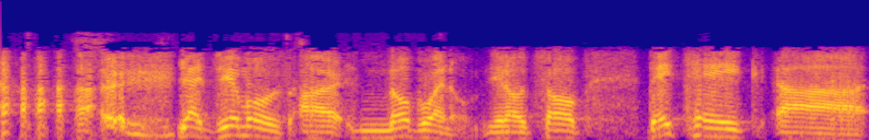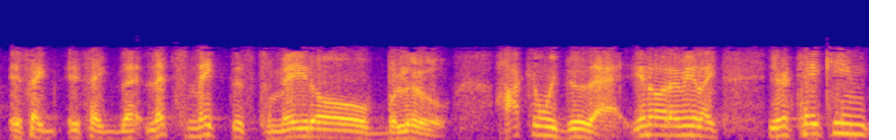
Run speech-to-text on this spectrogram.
yeah, GMOs are no bueno. You know, so they take uh, it's like it's like let's make this tomato blue how can we do that? You know what I mean? Like you're taking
